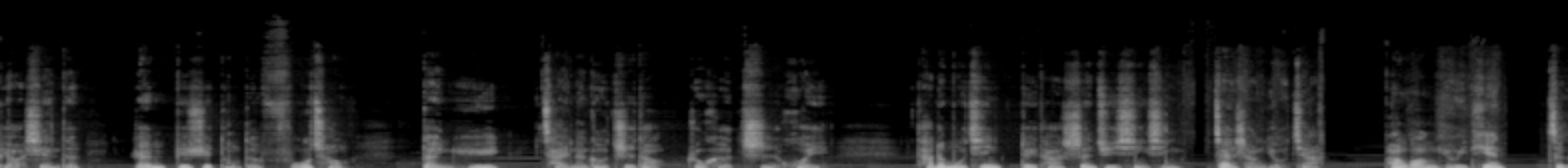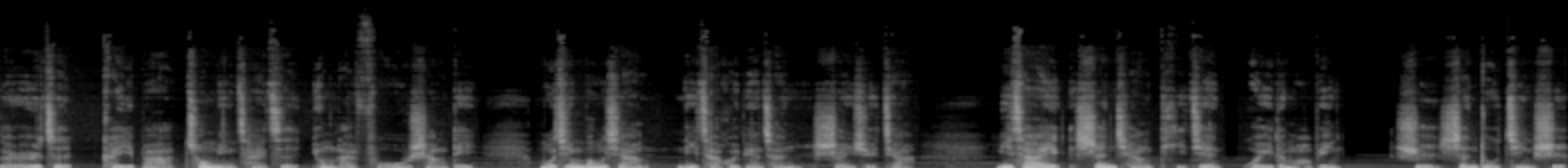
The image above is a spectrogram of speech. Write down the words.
表现的，人必须懂得服从，等于才能够知道如何指挥。他的母亲对他深具信心，赞赏有加，盼望有一天这个儿子可以把聪明才智用来服务上帝。母亲梦想尼采会变成神学家。尼采身强体健，唯一的毛病是深度近视，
